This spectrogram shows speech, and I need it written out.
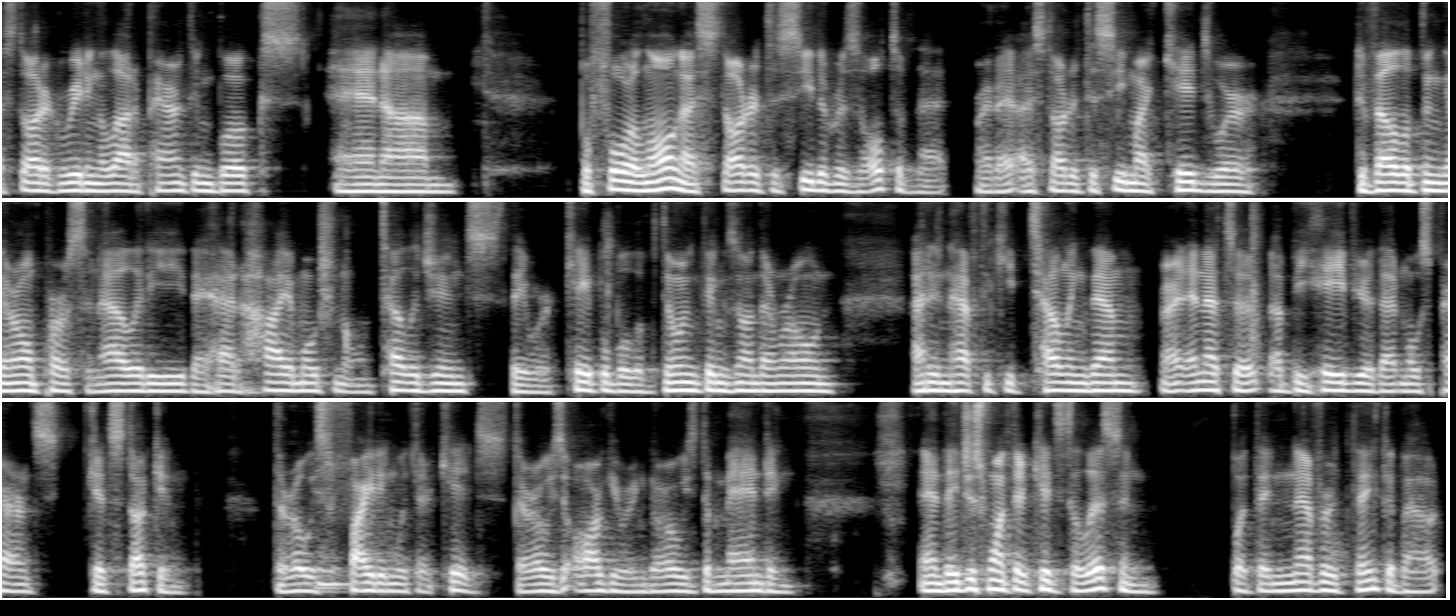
I started reading a lot of parenting books, and um, before long, I started to see the result of that, right? I, I started to see my kids were developing their own personality. They had high emotional intelligence. They were capable of doing things on their own. I didn't have to keep telling them, right? And that's a, a behavior that most parents get stuck in. They're always mm-hmm. fighting with their kids. They're always arguing. They're always demanding. And they just want their kids to listen, but they never think about,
